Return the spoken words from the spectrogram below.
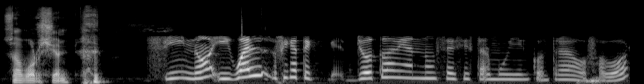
su aborción. Sí, no, igual, fíjate, yo todavía no sé si estar muy en contra o a favor,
